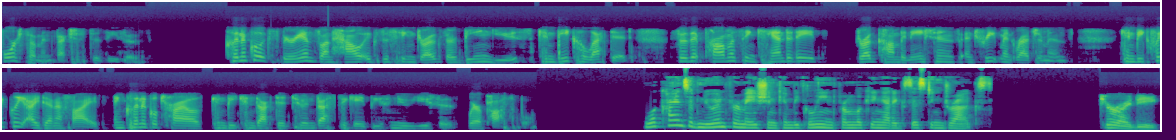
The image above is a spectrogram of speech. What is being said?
for some infectious diseases. Clinical experience on how existing drugs are being used can be collected so that promising candidates, drug combinations, and treatment regimens can be quickly identified and clinical trials can be conducted to investigate these new uses where possible. What kinds of new information can be gleaned from looking at existing drugs? CureID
